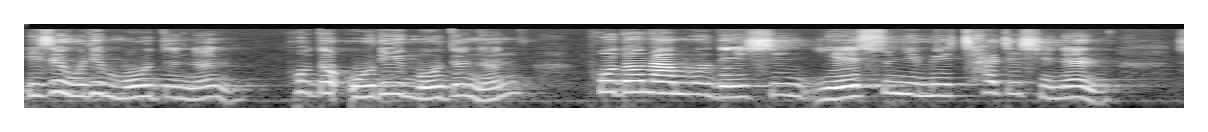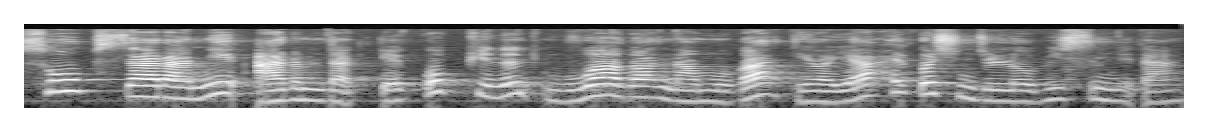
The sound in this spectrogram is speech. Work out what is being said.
이제 우리 모두는 포도 우리 모두는 포도나무 대신 예수님이 찾으시는 속 사람이 아름답게 꽃피는 무화과 나무가 되어야 할 것인 줄로 믿습니다.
